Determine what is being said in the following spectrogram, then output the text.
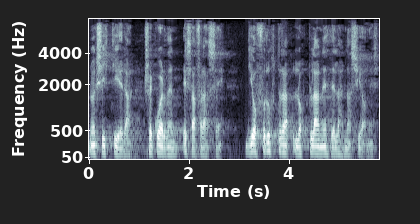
no existiera. Recuerden esa frase. Dios frustra los planes de las naciones.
